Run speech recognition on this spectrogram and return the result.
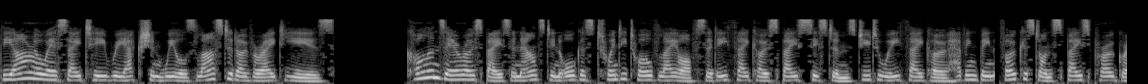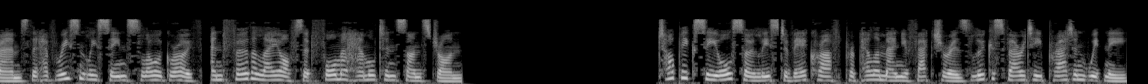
The ROSAT reaction wheels lasted over eight years. Collins Aerospace announced in August 2012 layoffs at Ithaco Space Systems due to Ithaco having been focused on space programs that have recently seen slower growth, and further layoffs at former Hamilton Sundstrand. Topic see also List of aircraft propeller manufacturers Lucas Varity Pratt & Whitney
